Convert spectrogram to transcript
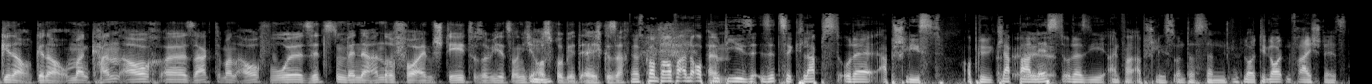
Genau, genau. Und man kann auch, äh, sagte man auch, wohl sitzen, wenn der andere vor einem steht. Das habe ich jetzt noch nicht mhm. ausprobiert, ehrlich gesagt. Das kommt darauf an, ob ähm, du die Sitze klappst oder abschließt. Ob du die klappbar äh, lässt oder sie einfach abschließt und das dann Leut, die Leuten freistellst.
